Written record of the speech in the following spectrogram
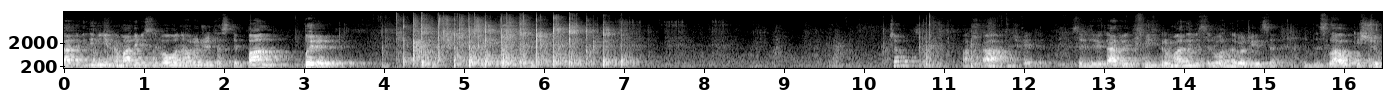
Сертифікатом від імені громади міста Львова нагороджується Степан Пирин. Що? А, чекайте. Сертифікатом від імені громади міста народжується Владислав Кищук.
